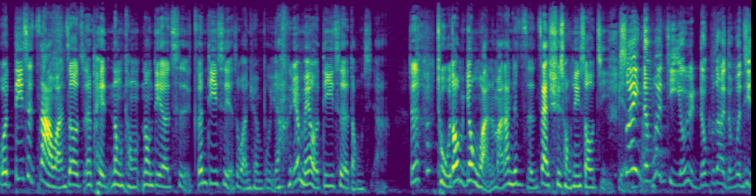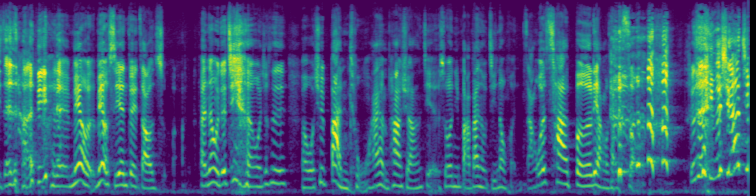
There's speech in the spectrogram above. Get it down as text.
我第一次炸完之后再配弄同弄第二次，跟第一次也是完全不一样，因为没有第一次的东西啊。就是土都用完了嘛，那你就只能再去重新收集一遍。所以你的问题永远你都不知道你的问题在哪里。对，没有没有实验对照组啊。反正我就记得，我就是呃，我去拌土，我还很怕学长姐说你把拌土机弄很脏，我差波量我才走。就是你们学校姐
